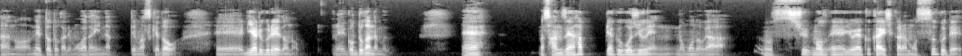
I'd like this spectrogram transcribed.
あの、ネットとかでも話題になってますけど、えー、リアルグレードの、えー、ゴッドガンダム。ね、まあ、3850円のものが、もう、えー予約開始からもうすぐで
